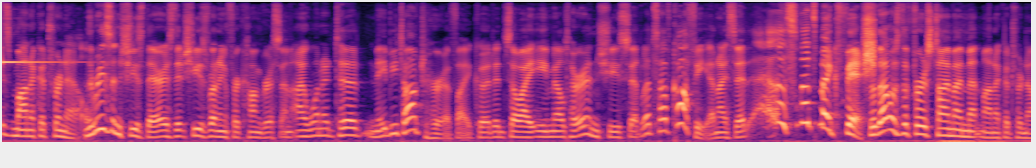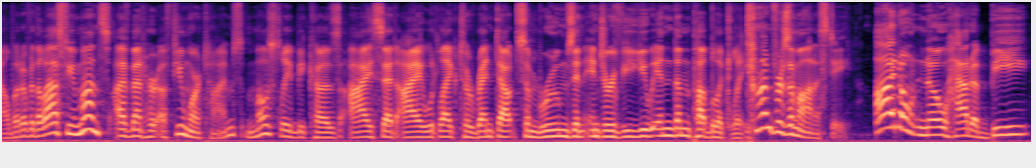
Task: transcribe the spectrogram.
is Monica Tranel. And the reason she's there is that she's running for Congress, and I wanted to maybe talk to her if I could. And so I emailed her, and she said, let's have coffee. And I said, eh, let's, let's make fish. So that was the first time I met Monica Tranel. But over the last few months, I've met her a few more times, mostly because I said I would like to rent out some rooms and interview you in them publicly. Time for some honesty. I don't know how to be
